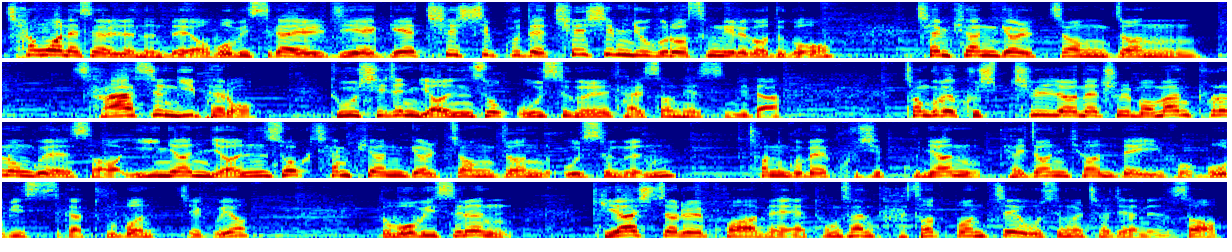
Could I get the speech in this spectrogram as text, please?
창원에서 열렸는데요. 모비스가 LG에게 79대 76으로 승리를 거두고 챔피언 결정전 4승 2패로 두 시즌 연속 우승을 달성했습니다. 1997년에 출범한 프로농구에서 2년 연속 챔피언 결정전 우승은 1999년 대전 현대 이후 모비스가 두 번째고요. 또 모비스는 기아 시절을 포함해 통산 다섯 번째 우승을 차지하면서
